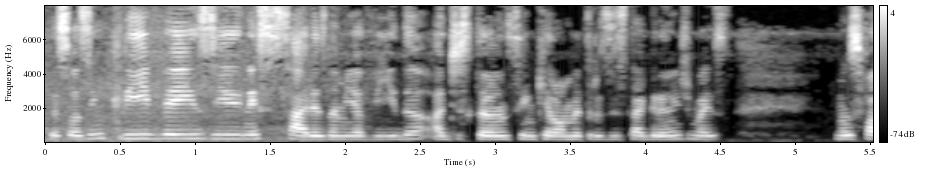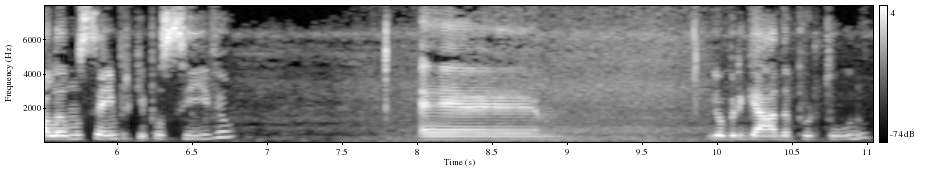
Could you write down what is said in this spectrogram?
pessoas incríveis e necessárias na minha vida. A distância em quilômetros está grande, mas nos falamos sempre que possível. É... E obrigada por tudo.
